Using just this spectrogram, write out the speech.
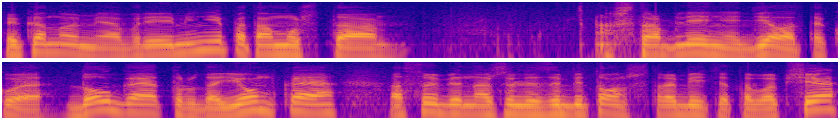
экономия времени, потому что штрабление дело такое долгое, трудоемкое, особенно железобетон штробить это вообще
